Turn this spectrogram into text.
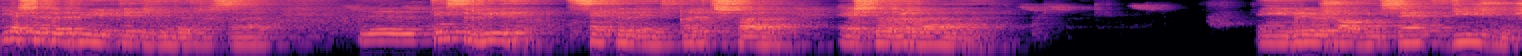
E esta pandemia que temos vindo a atravessar eh, tem servido certamente para testar esta verdade. Em Hebreus 9, 27 diz-nos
